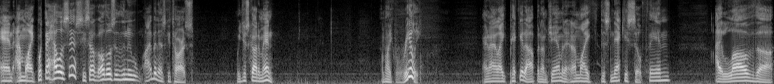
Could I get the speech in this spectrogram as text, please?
and I'm like, what the hell is this? He's like, oh, those are the new Ibanez guitars. We just got them in. I'm like, really? And I like pick it up and I'm jamming it and I'm like, this neck is so thin. I love the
